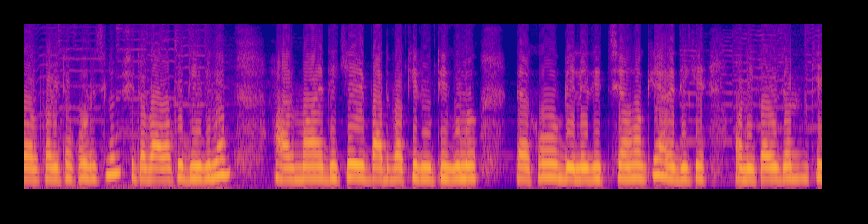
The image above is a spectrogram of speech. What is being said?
তরকারিটা করেছিলাম, সেটা বাবাকে দিয়ে দিলাম। আর মা এদিকে বাদ বাকি রুটিগুলো দেখো বেলে দিচ্ছে আমাকে, আর এদিকে অনেক আয়োজনকে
